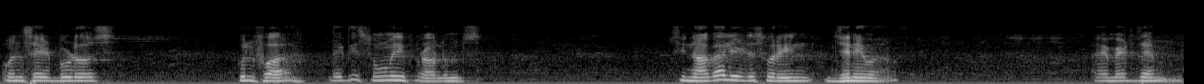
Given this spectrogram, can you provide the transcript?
One side Bodos, Pulfa, like this so many problems. See, Naga leaders were in Geneva. I met them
